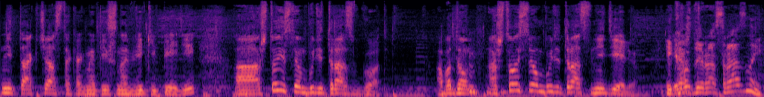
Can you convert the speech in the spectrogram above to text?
не так часто, как написано в Википедии. А что, если он будет раз в год? А потом, а что, если он будет раз в неделю? И, И каждый раз разный?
